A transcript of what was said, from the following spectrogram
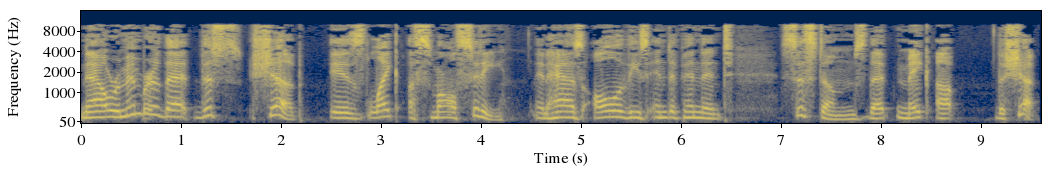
Now remember that this ship is like a small city. It has all of these independent systems that make up the ship.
